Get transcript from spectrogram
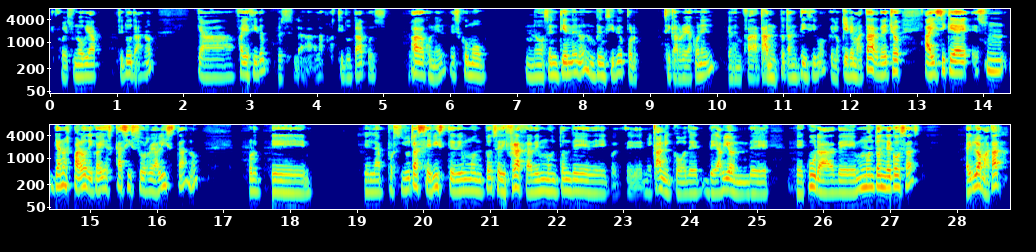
que fue su novia prostituta, ¿no? Que ha fallecido, pues la, la prostituta, pues paga con él. Es como, no se entiende, ¿no? En un principio, por se cabrea con él, que se enfada tanto, tantísimo, que lo quiere matar. De hecho, ahí sí que es un, ya no es paródico, ahí es casi surrealista, ¿no? Porque eh, la prostituta se viste de un montón, se disfraza de un montón de, de, pues, mecánico, de, avión, de, cura, de un montón de cosas, a irlo a matar.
